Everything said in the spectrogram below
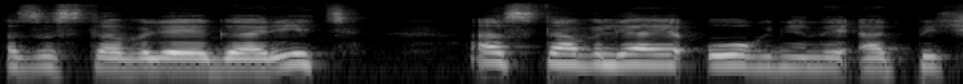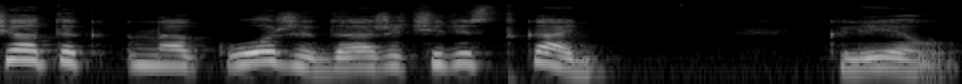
заставляя гореть, оставляя огненный отпечаток на коже даже через ткань. Клео,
